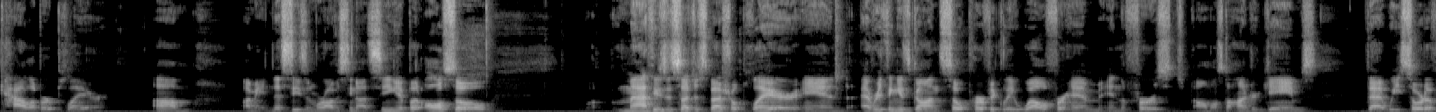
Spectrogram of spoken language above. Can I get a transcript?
caliber player. Um, I mean, this season we're obviously not seeing it, but also Matthews is such a special player, and everything has gone so perfectly well for him in the first almost 100 games that we sort of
